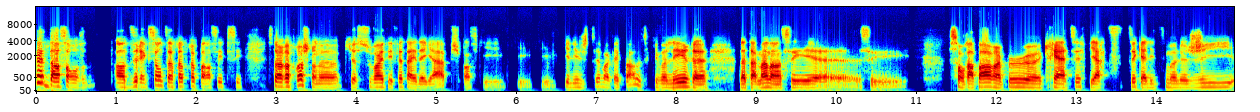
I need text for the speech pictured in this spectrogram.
dans son, en direction de sa propre pensée. c'est un reproche qu'on a, qui a souvent été fait à Heidegger, puis je pense qu'il est légitime en quelque part, qu'il va lire notamment dans ses, son rapport un peu créatif et artistique à l'étymologie,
